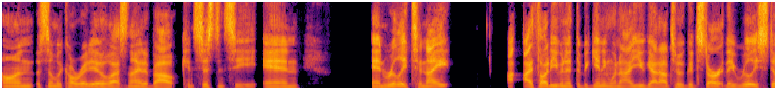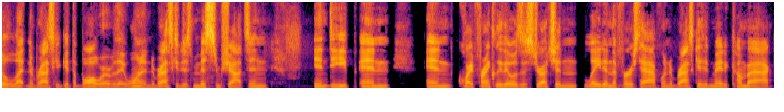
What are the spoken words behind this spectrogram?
on Assembly Call Radio last night about consistency and and really tonight I, I thought even at the beginning when IU got out to a good start, they really still let Nebraska get the ball wherever they wanted. Nebraska just missed some shots in in deep and and quite frankly, there was a stretch in late in the first half when Nebraska had made a comeback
